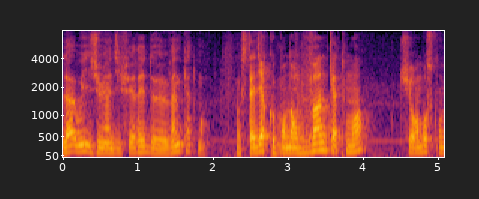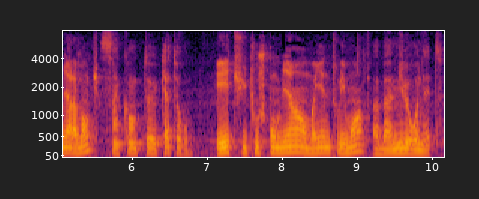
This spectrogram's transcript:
Là, oui, j'ai eu un différé de 24 mois, Donc c'est-à-dire que pendant Donc, euh, 24 mois, tu rembourses combien à la banque? 54 euros. Et tu touches combien en moyenne tous les mois Ah bah 1000 euros net.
